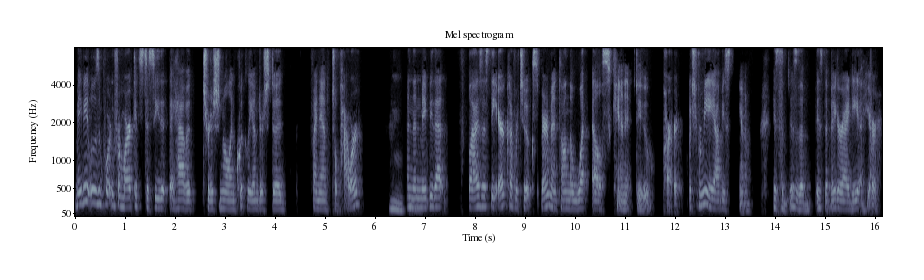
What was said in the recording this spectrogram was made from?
maybe it was important for markets to see that they have a traditional and quickly understood financial power. Mm. And then maybe that buys us the air cover to experiment on the what else can it do part, which for me, obviously, you know, is the is the is the bigger idea here.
